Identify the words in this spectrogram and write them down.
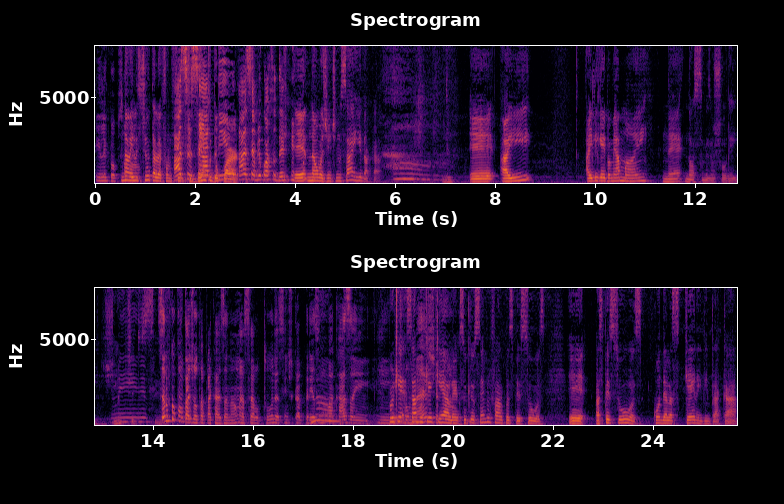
e ligou pro seu Não, eles tinham o telefone Ah, fixo você dentro abriu... do quarto. Ah, você abriu o quarto dele. É, não, a gente não saía da casa. É, aí, aí liguei pra minha mãe, né? Nossa, mas eu chorei. Gente do céu. Você não ficou com vontade de voltar pra casa, não, nessa altura, assim, de ficar preso numa casa em. em Porque sabe o que, México? que é, Alex? O que eu sempre falo para as pessoas é, as pessoas quando elas querem vir para cá,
